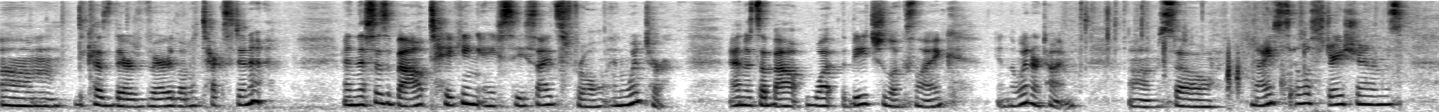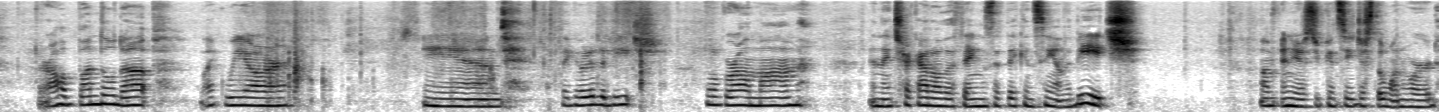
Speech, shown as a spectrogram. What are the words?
um, because there's very little text in it. And this is about taking a seaside stroll in winter. And it's about what the beach looks like in the wintertime. Um, so, nice illustrations. They're all bundled up like we are. And they go to the beach, little girl and mom, and they check out all the things that they can see on the beach. Um, and as you can see, just the one word.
